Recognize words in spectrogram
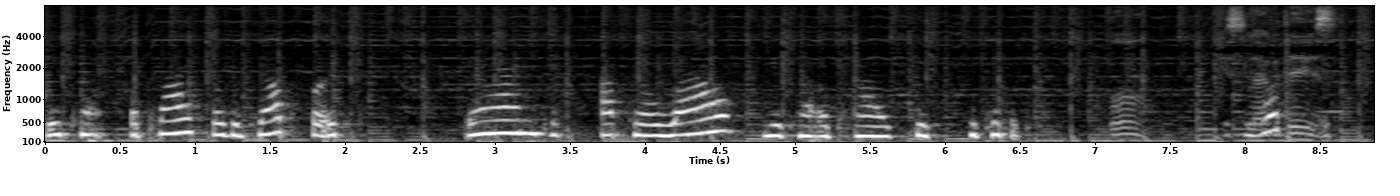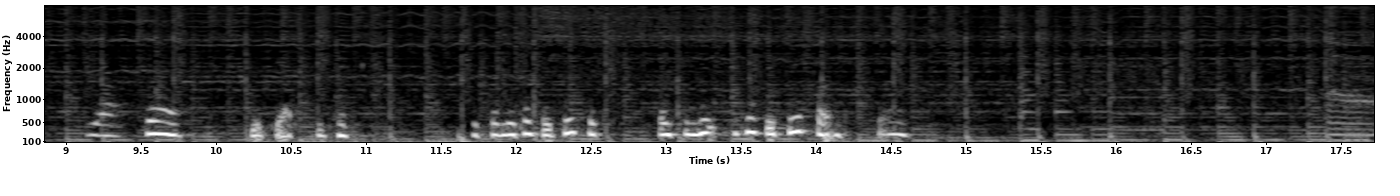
we can apply for the job first and after a while you can apply this certificate Oh, it's like What? this. yeah then you get certificate it's a little bit different it's a li- little bit different so. Oh.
